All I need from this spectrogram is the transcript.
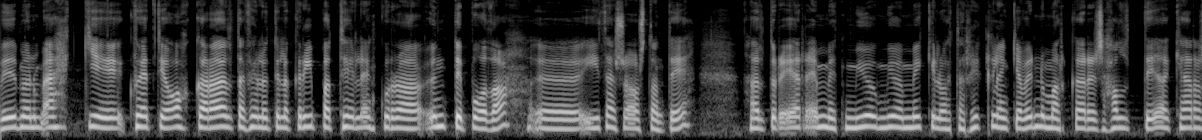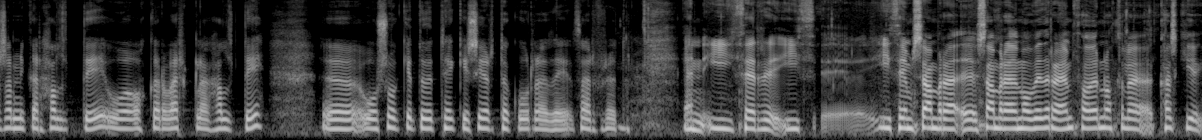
Við munum ekki hvetja okkar aðeldafjölu til að grýpa til einhverja undibóða uh, í þessu ástandi heldur er einmitt mjög, mjög mikilvægt að hryggleingja vinnumarkaðarins haldi, að kjæra samningar haldi og okkar verklag haldi uh, og svo getum við tekið sértak úræði þar fyrir þetta. En í, þeir, í, í þeim samræð, samræðum og viðræðum þá er náttúrulega kannski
